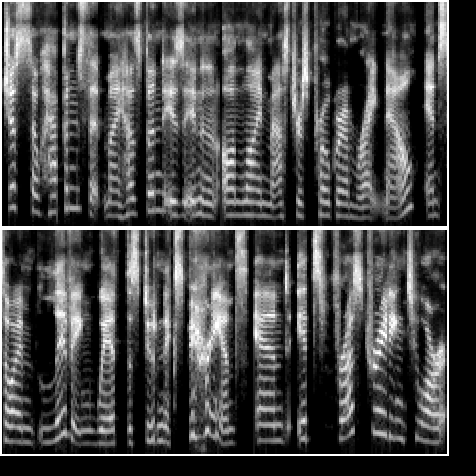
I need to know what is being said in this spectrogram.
just so happens that my husband is in an online master's program right now. And so I'm living with the student experience. And it's frustrating to our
